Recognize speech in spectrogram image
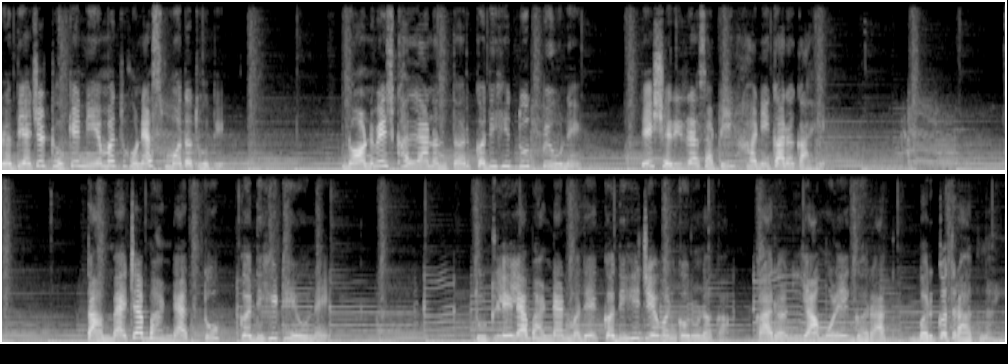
हृदयाचे ठोके नियमित होण्यास मदत होते. नॉनव्हेज खाल्ल्यानंतर कधीही दूध पिऊ नये. ते शरीरासाठी हानिकारक आहे. तांब्याच्या भांड्यात तूप कधीही ठेवू नये. तुटलेल्या भांड्यांमध्ये कधीही जेवण करू नका कारण यामुळे घरात बरकत राहत नाही.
